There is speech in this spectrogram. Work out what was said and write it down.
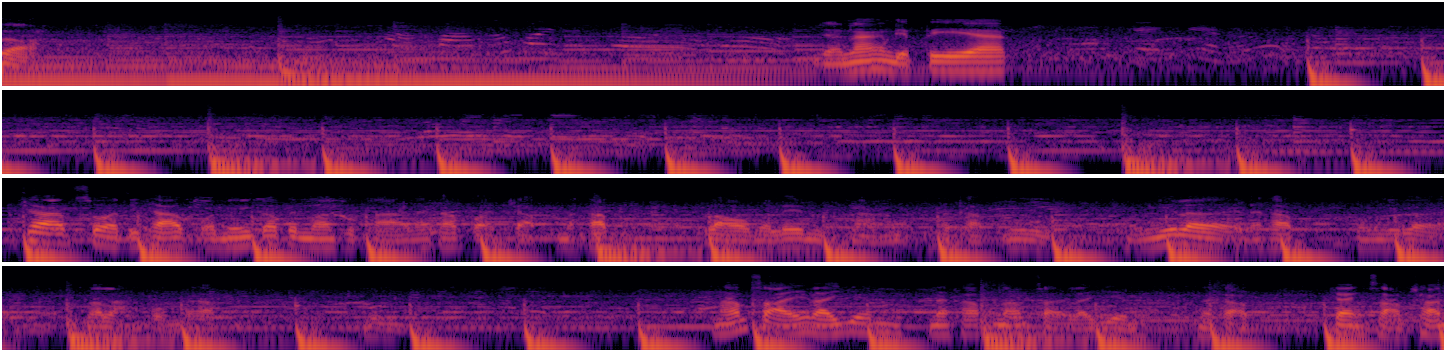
เหรอ อย่านั่งเดี๋ยวเปียกครับสวัสดีครับ วันนี้ก็เป็นวันสุดท้ายนะครับก่อนกลับนะครับ เรามาเล่นน้ำนะครับนี่ตรงนี้เลยนะครับ ตรงนี้เลยด้านหลังผมนะครับนี่น้ำใสไหลเย็นนะครับ น้ำใสไหลเย็นนะครับ แกงสามชั้น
